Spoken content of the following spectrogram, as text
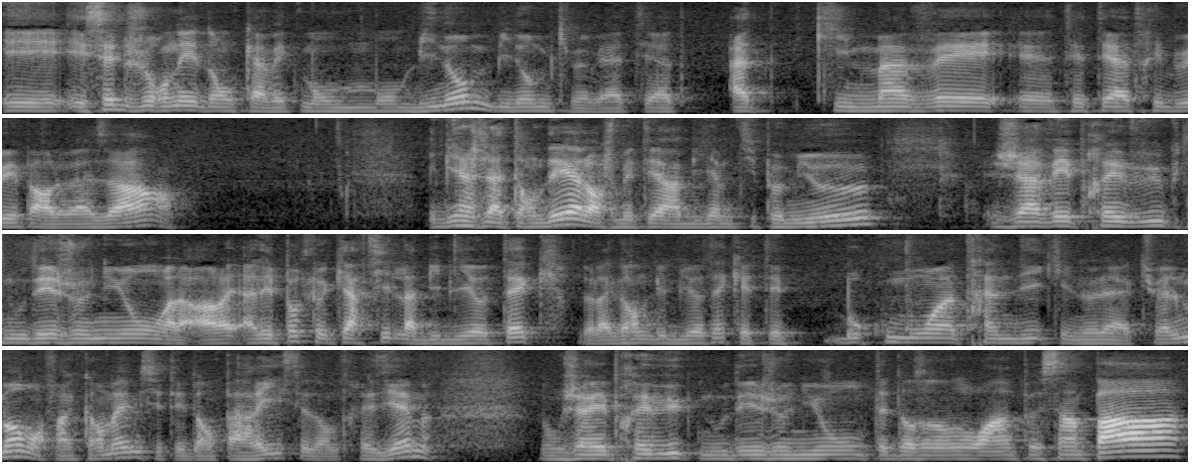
Et, cette journée, donc, avec mon, binôme, binôme qui m'avait été, euh, été, attribué par le hasard, eh bien, je l'attendais, alors je m'étais habillé un petit peu mieux. J'avais prévu que nous déjeunions... Alors, à l'époque, le quartier de la bibliothèque, de la grande bibliothèque, était beaucoup moins trendy qu'il ne l'est actuellement, mais enfin, quand même, c'était dans Paris, c'était dans le 13e. Donc, j'avais prévu que nous déjeunions peut-être dans un endroit un peu sympa.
